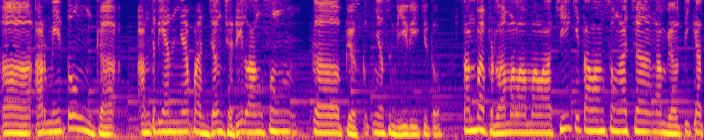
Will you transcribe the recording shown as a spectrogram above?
uh, army itu nggak antriannya panjang jadi langsung ke bioskopnya sendiri gitu. Tanpa berlama-lama lagi kita langsung aja ngambil tiket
